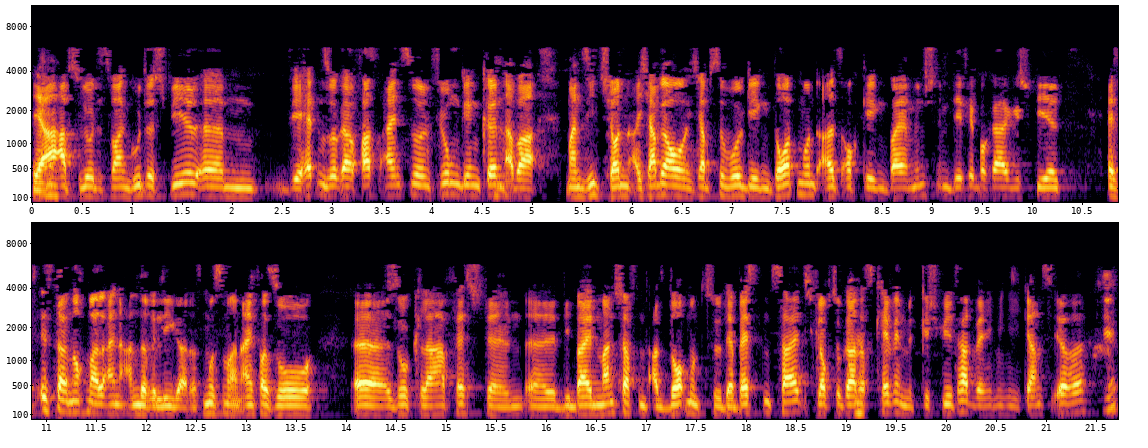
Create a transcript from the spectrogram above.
Ja, absolut. Es war ein gutes Spiel. Ähm, wir hätten sogar fast 1-0 in Führung gehen können, aber man sieht schon, ich habe ja auch, ich habe sowohl gegen Dortmund als auch gegen Bayern München im DFB-Pokal gespielt. Es ist da nochmal eine andere Liga. Das muss man einfach so äh, so klar feststellen. Äh, die beiden Mannschaften, also Dortmund zu der besten Zeit, ich glaube sogar, dass Kevin mitgespielt hat, wenn ich mich nicht ganz irre. Okay.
